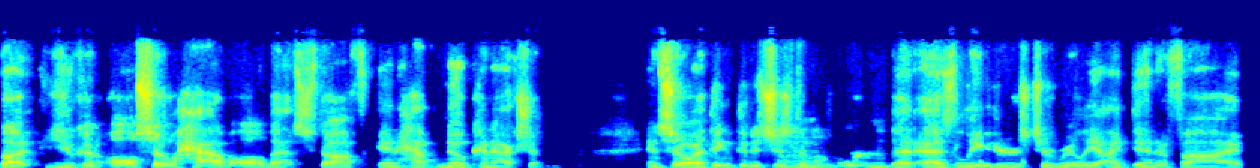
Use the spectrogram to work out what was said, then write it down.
But you can also have all that stuff and have no connection. And so I think that it's just Mm. important that as leaders to really identify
